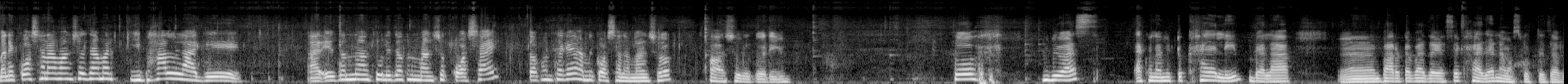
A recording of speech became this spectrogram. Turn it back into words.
মানে কষানো মাংস যে আমার কি ভালো লাগে। আর এজন্য তুলি যখন মাংস কষাই তখন থেকে আমি কষানো মাংস খাওয়া শুরু করি। তো বিবাস এখন আমি একটু খায়ালি বেলা বারোটা বাজে গেছে খাওয়া দেয় নামাজ করতে যাব।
